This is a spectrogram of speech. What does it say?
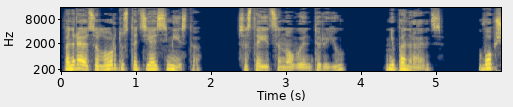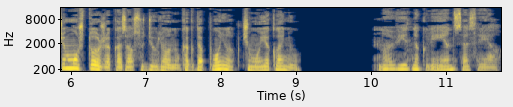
понравится лорду статья семейства. Состоится новое интервью. Не понравится. В общем, муж тоже оказался удивленным, когда понял, к чему я клоню. Но, видно, клиент созрел.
